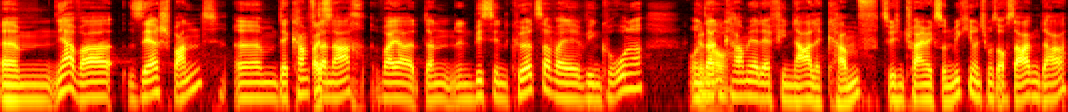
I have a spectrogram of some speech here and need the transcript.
Ähm, ja, war sehr spannend. Ähm, der Kampf Weißt- danach war ja dann ein bisschen kürzer, weil wegen Corona. Und Genau. dann kam ja der finale Kampf zwischen Trimax und Mickey. Und ich muss auch sagen, da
